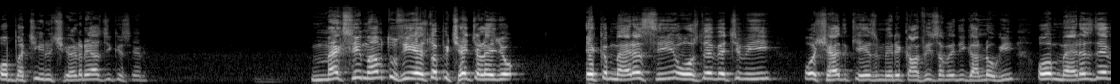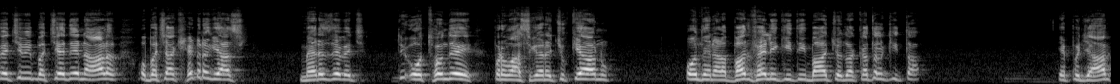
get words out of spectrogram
ਉਹ ਬੱਚੀ ਨੂੰ ਛੇੜ ਰਿਹਾ ਸੀ ਕਿਸੇ ਨੂੰ। ਮੈਕਸਿਮਮ ਤੁਸੀਂ ਇਸ ਤੋਂ ਪਿੱਛੇ ਚਲੇ ਜਾਓ। ਇੱਕ ਮੈਰਿਜ ਸੀ, ਉਸ ਦੇ ਵਿੱਚ ਵੀ ਉਹ ਸ਼ਾਇਦ ਕੇਸ ਮੇਰੇ ਕਾਫੀ ਸਮੇਂ ਦੀ ਗੱਲ ਹੋ ਗਈ। ਉਹ ਮੈਰਿਜ ਦੇ ਵਿੱਚ ਵੀ ਬੱਚੇ ਦੇ ਨਾਲ ਉਹ ਬੱਚਾ ਖੇਡਣ ਗਿਆ ਸੀ ਮੈਰਿਜ ਦੇ ਵਿੱਚ। ਤੇ ਉੱਥੋਂ ਦੇ ਪ੍ਰਵਾਸੀਆਂ ਨੇ ਚੁੱਕਿਆ ਉਹਨੂੰ। ਉਹਦੇ ਨਾਲ ਬਦਫੈਲੀ ਕੀਤੀ, ਬਾਅਦ ਚ ਉਹਦਾ ਕਤਲ ਕੀਤਾ। ਇਹ ਪੰਜਾਬ,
